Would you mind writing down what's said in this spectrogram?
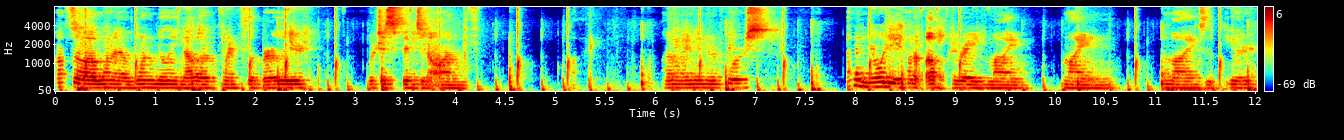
Also, I won a one million dollar coin flip earlier, which I spent it on my mining, of course. I have no idea how to upgrade my mine mines either.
